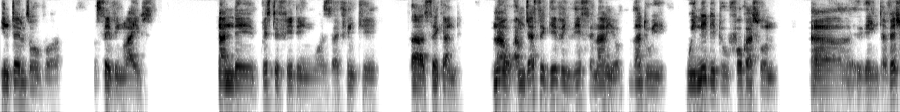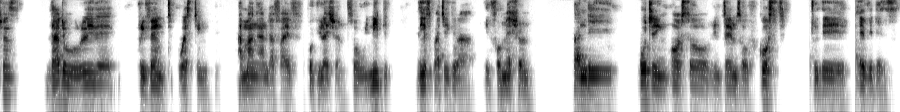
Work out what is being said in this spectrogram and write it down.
in terms of uh, saving lives. And uh, breastfeeding was, I think, uh, second. Now, I'm just giving this scenario that we, we needed to focus on uh, the interventions that will really prevent wasting among under five population. So we need this particular information and the putting also in terms of cost to the evidence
